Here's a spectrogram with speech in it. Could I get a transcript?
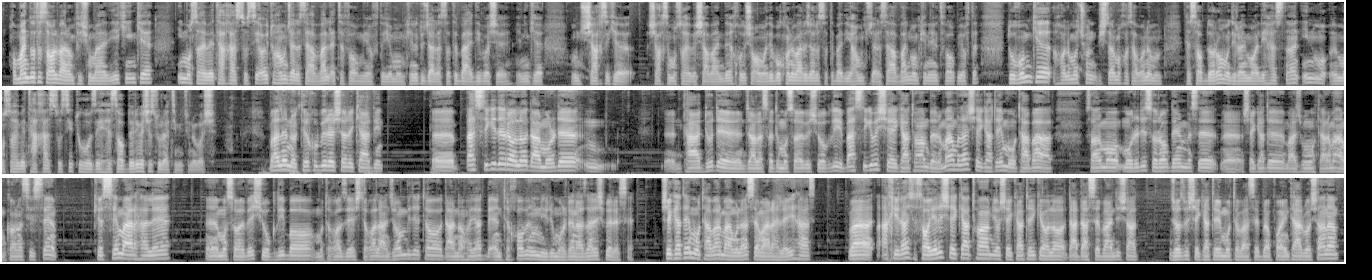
خب من دو تا سوال برام پیش اومد. یکی این که این مصاحبه تخصصی آیا تو همون جلسه اول اتفاق میافته یا ممکنه تو جلسات بعدی باشه؟ یعنی که اون شخصی که شخص مصاحبه شونده خودش آماده بکنه برای جلسات بعدی یا همون تو جلسه اول ممکنه اتفاق بیفته. دوم که حالا ما چون بیشتر مخاطبانمون حسابدارا و مدیرای مالی هستن این مصاحبه تخصصی تو حوزه حسابداری به چه صورتی می‌تونه باشه؟ بله نکته خوبی رو اشاره کردین. بستگی داره حالا در مورد تعدد جلسات مصاحبه شغلی بستگی به شرکت ها هم داره. معمولا شرکت های معتبر مثلا ما موردی سراغ داریم مثل شرکت مجموع محترم همکاران سیستم که سه مرحله مصاحبه شغلی با متقاضی اشتغال انجام میده تا در نهایت به انتخاب اون نیروی مورد نظرش برسه. شرکت معتبر معمولا سه مرحله ای هست و اخیرا سایر شرکت ها هم یا شرکت هایی که حالا در دسته بندی شد جزو شرکت های متوسط و پایین تر باشن هم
